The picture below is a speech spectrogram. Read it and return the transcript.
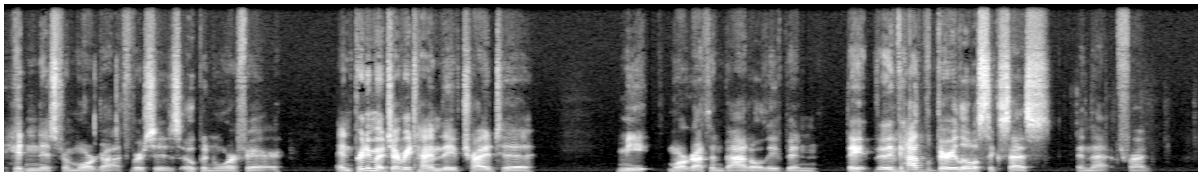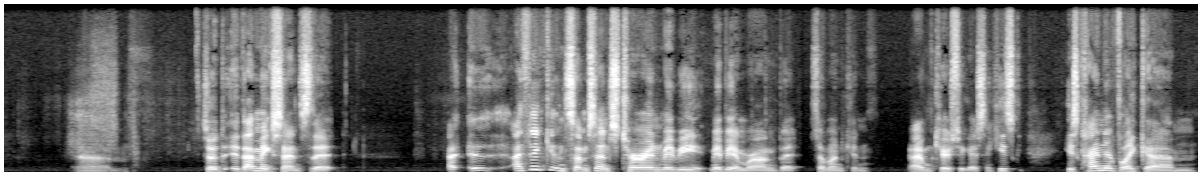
hiddenness from Morgoth versus open warfare. And pretty much every time they've tried to meet Morgoth in battle, they've been they they've had very little success in that front. Um, so it, that makes sense. That I I think in some sense Turin maybe maybe I'm wrong, but someone can. I'm curious what you guys think. He's he's kind of like um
